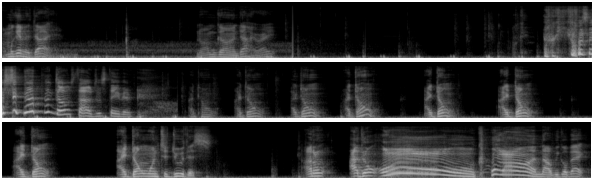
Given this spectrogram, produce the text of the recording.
I'm gonna die. No, I'm gonna die, right? Okay, okay, close that shit. don't stop, just stay there. I don't, I don't, I don't, I don't, I don't, I don't, I don't, I don't want to do this. I don't, I don't, oh, come on. Now we go back.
